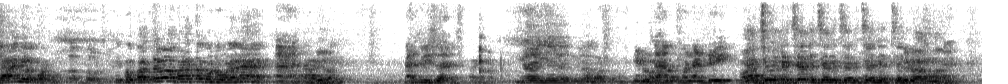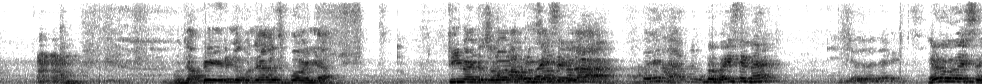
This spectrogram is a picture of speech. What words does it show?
பேங்க்ல போடணும். இப்ப பத்திரமா பணத்தை கொண்டு உடனே. நன்றி சார். ரொம்ப நன்றி. சரி சரி சரி சரி சரி கொஞ்சம் அப்படியே இருங்க கொஞ்ச நேரம் கழிச்சு போவீங்க. டீ வாங்கிட்டு சொல்லுவாங்க டீ சாப்பிடுங்களா? உங்க வயசு என்ன? எழுபது வயசு.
